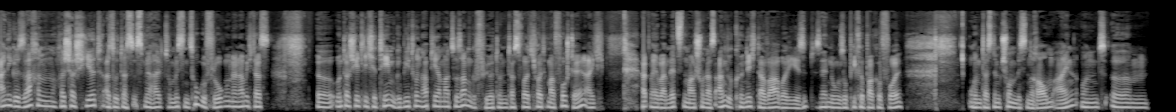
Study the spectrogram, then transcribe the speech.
einige Sachen recherchiert. Also das ist mir halt so ein bisschen zugeflogen und dann habe ich das äh, unterschiedliche Themengebiete und habe die ja mal zusammengeführt und das wollte ich heute mal vorstellen. Eigentlich hat man ja beim letzten Mal schon das angekündigt, da war aber die Sendung so pickepacke voll und das nimmt schon ein bisschen Raum ein und ähm,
